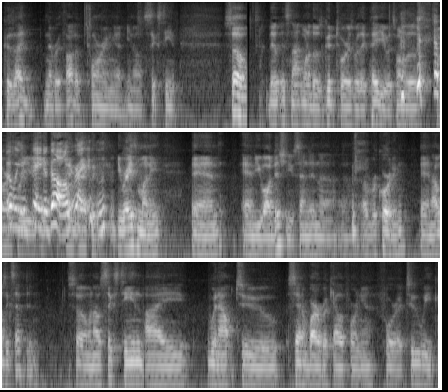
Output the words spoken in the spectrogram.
because I never thought of touring at, you know, 16. So it's not one of those good tours where they pay you. It's one of those tours Where you pay to go, right. You raise money and and you audition. You send in a, a, a recording, and I was accepted. So when I was 16, I went out to Santa Barbara, California for a two-week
